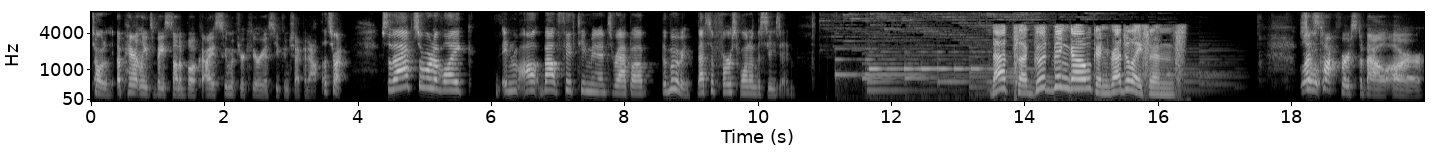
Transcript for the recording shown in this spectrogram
totally. Apparently, it's based on a book. I assume if you're curious, you can check it out. That's right. So that sort of like in about 15 minutes wrap up the movie. That's the first one of the season. That's a good bingo. Congratulations. Let's So- talk first about our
